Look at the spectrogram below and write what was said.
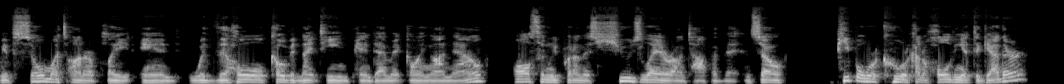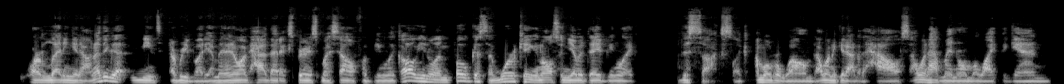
We have so much on our plate. And with the whole COVID 19 pandemic going on now, all of a sudden we put on this huge layer on top of it. And so people were, who are kind of holding it together are letting it out. And I think that means everybody. I mean, I know I've had that experience myself of being like, oh, you know, I'm focused, I'm working. And all of a sudden you have a day being like, this sucks. Like I'm overwhelmed. I want to get out of the house. I want to have my normal life again.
